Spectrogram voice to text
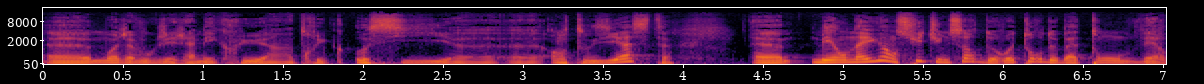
Euh, moi, j'avoue que j'ai jamais cru à un truc aussi euh, euh, enthousiaste. Euh, mais on a eu ensuite une sorte de retour de bâton vers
